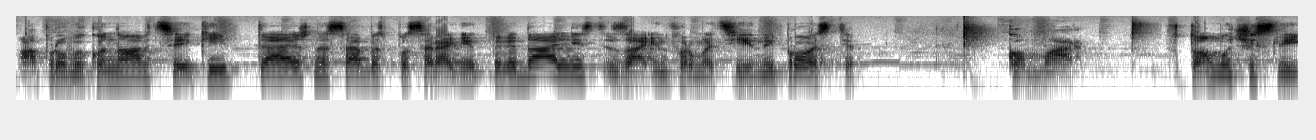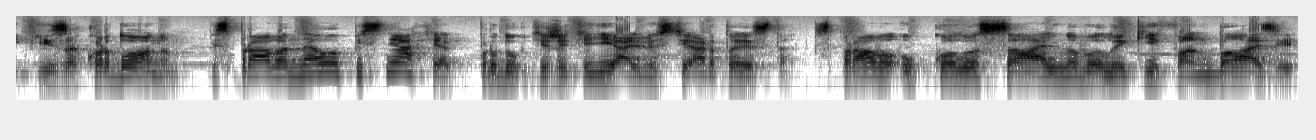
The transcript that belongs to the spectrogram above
а про виконавця, який теж несе безпосередню відповідальність за інформаційний простір. Комар. В тому числі і за кордоном. І справа не у піснях як продукті життєдіяльності артиста. Справа у колосально великій фанбазі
